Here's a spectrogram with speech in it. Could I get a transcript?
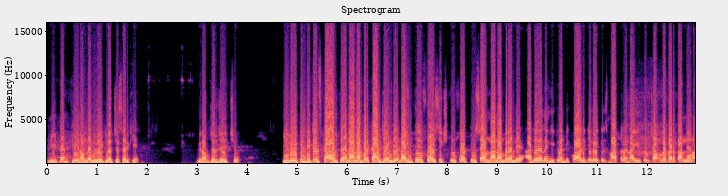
నీట్ అండ్ క్లీన్ ఉందండి వెహికల్ వచ్చేసరికి. మీరు అబ్జర్వ్ చేయొచ్చు. ఈ వెహికల్ డీటెయిల్స్ కావాలంటే నా నెంబర్ కాల్ చేయండి. Nine three four six two four two seven నా నెంబర్ అండి. అదే విధంగా ఇటువంటి క్వాలిటీ వెహికల్స్ మాత్రమే నా యూట్యూబ్ ఛానల్లో పెడతాను నేను.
